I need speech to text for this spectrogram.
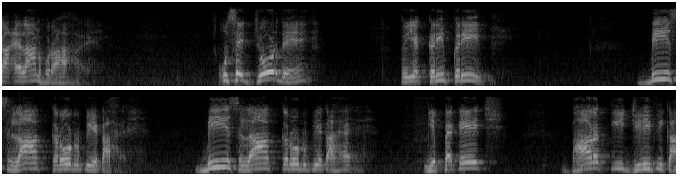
का ऐलान हो रहा है। उसे जोड़ दें तो ये करीब करीब 20 लाख करोड़ रुपए का है। 20 लाख करोड़ रुपए का है। ये पैकेज भारत की जीडीपी का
